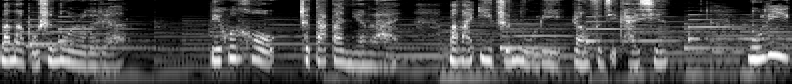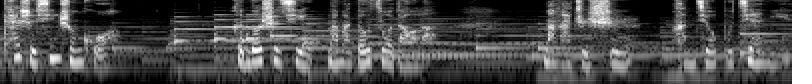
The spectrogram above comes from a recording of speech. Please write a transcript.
妈妈不是懦弱的人。离婚后这大半年来，妈妈一直努力让自己开心，努力开始新生活。很多事情妈妈都做到了，妈妈只是很久不见你，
